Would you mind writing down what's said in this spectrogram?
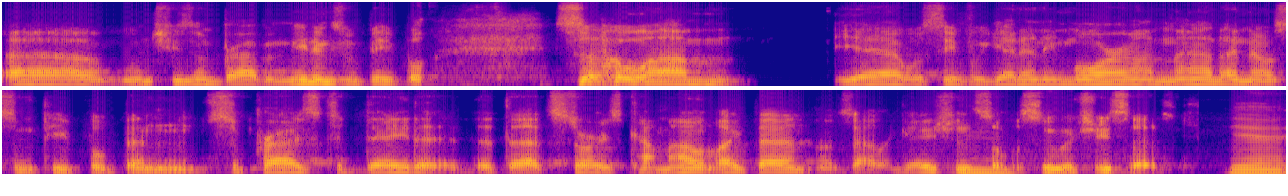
uh, when she's in private meetings with people. So, um, yeah, we'll see if we get any more on that. I know some people have been surprised today to, that that story's come out like that, those allegations. So Mm. we'll see what she says. Yeah,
